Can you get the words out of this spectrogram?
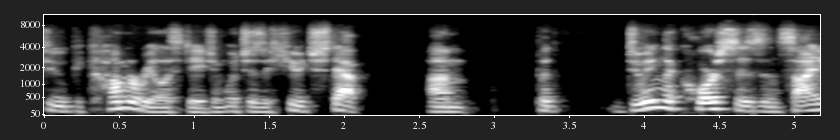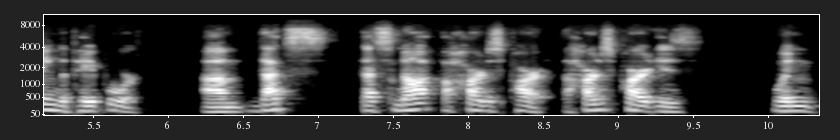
to become a real estate agent, which is a huge step. Um, but doing the courses and signing the paperwork, um, that's that's not the hardest part. The hardest part is when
